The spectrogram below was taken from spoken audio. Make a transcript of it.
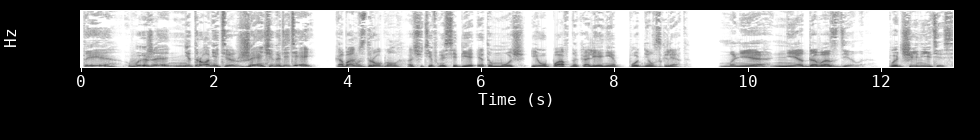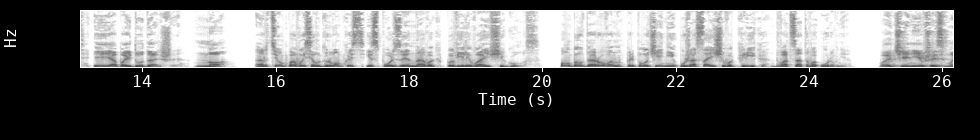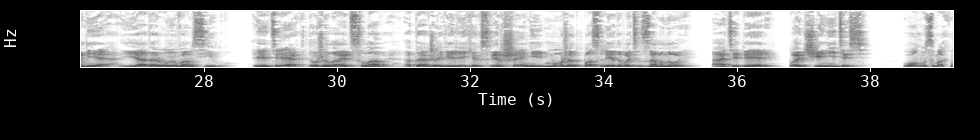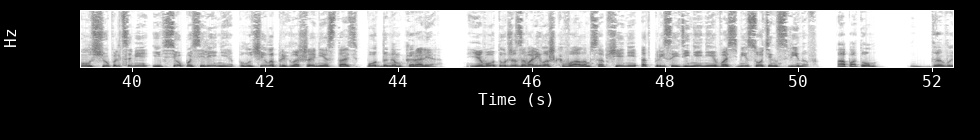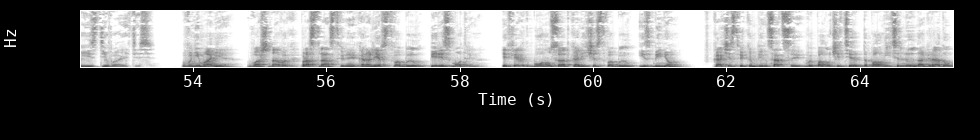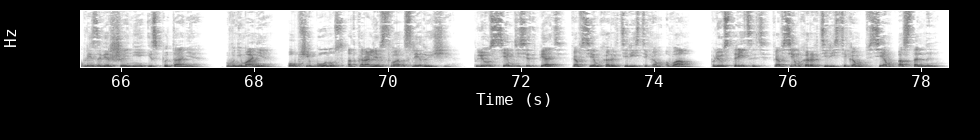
«Ты... вы же не тронете женщин и детей!» Кабан вздрогнул, ощутив на себе эту мощь, и, упав на колени, поднял взгляд. «Мне нет до вас дела. Подчинитесь, и я пойду дальше. Но...» Артем повысил громкость, используя навык «повелевающий голос». Он был дарован при получении ужасающего крика двадцатого уровня. «Подчинившись мне, я дарую вам силу. И те, кто желает славы, а также великих свершений, может последовать за мной. А теперь подчинитесь!» Он взмахнул щупальцами, и все поселение получило приглашение стать подданным короля. Его тут же завалило шквалом сообщений от присоединения восьми сотен свинов, а потом... Да вы издеваетесь. Внимание! Ваш навык «Пространственное королевство» был пересмотрен. Эффект бонуса от количества был изменен. В качестве компенсации вы получите дополнительную награду при завершении испытания. Внимание! Общий бонус от королевства следующий. Плюс 75 ко всем характеристикам вам. Плюс 30 ко всем характеристикам всем остальным.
